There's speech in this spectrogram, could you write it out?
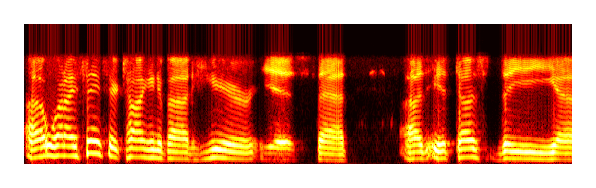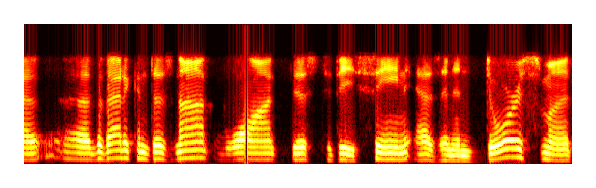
Uh, what I think they're talking about here is that uh, it does the uh, uh, the Vatican does not want this to be seen as an endorsement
